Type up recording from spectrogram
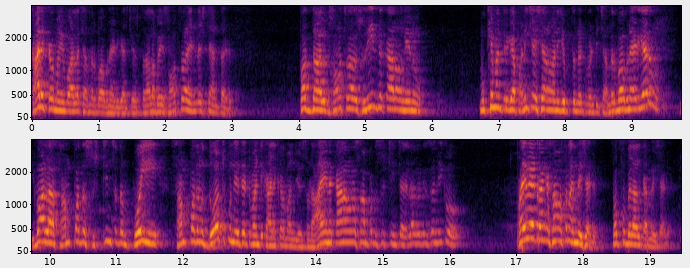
కార్యక్రమం ఇవాళ చంద్రబాబు నాయుడు గారు చేస్తారు నలభై సంవత్సరాల ఇండస్ట్రీ అంటాడు. పద్నాలుగు సంవత్సరాలు సుదీర్ఘకాలం నేను ముఖ్యమంత్రిగా పనిచేశాను అని చెప్తున్నటువంటి చంద్రబాబు నాయుడు గారు ఇవాళ సంపద సృష్టించడం పోయి సంపదను దోచుకునేటటువంటి కార్యక్రమం చేస్తున్నాడు. ఆయన కాలంలో సంపద సృష్టించాడు. ఎలాగో తెలుసా మీకు? ప్రైవేట్ రంగ సంస్థలు అమ్మేశాడు. పప్పు బెలాలకు అమ్మేశాడు.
